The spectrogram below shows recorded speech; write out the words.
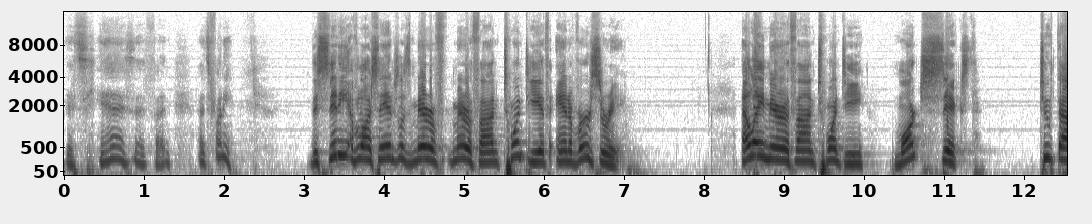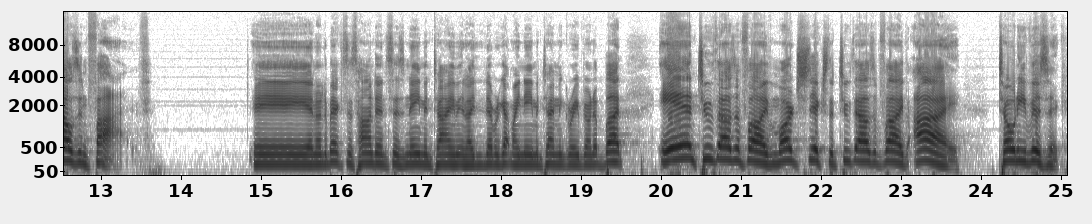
It's, yeah, it's that fun. That's funny. The City of Los Angeles Marathon 20th anniversary. LA Marathon 20, March 6th, 2005. And on the back it says Honda and says name and time, and I never got my name and time engraved on it. But in 2005, March 6th of 2005, I, Tony Visick,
